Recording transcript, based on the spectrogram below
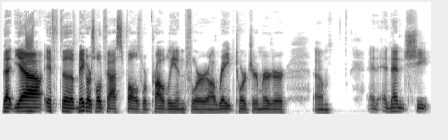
that yeah, if the Maegor's Holdfast falls, we're probably in for uh, rape, torture, murder, um, and and then she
